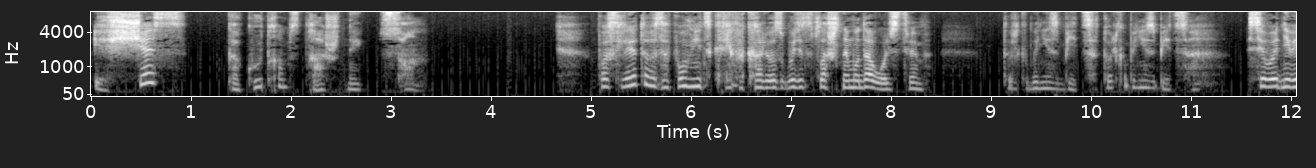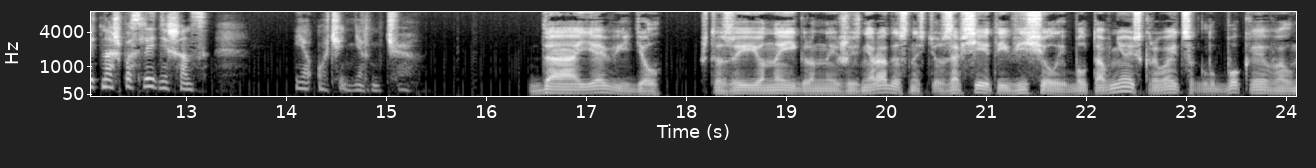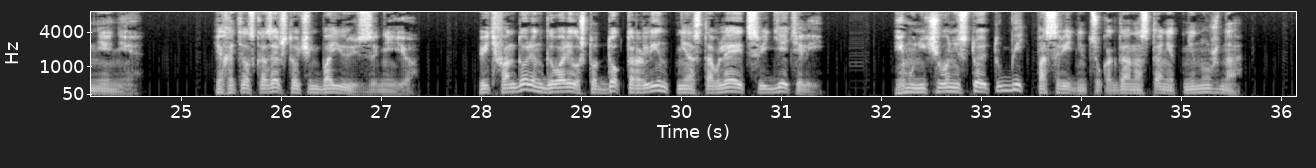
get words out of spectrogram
исчез, как утром страшный сон. После этого запомнить скрипы колес будет сплошным удовольствием. Только бы не сбиться, только бы не сбиться. Сегодня ведь наш последний шанс. Я очень нервничаю. Да, я видел, что за ее наигранной жизнерадостностью, за всей этой веселой болтовней скрывается глубокое волнение. Я хотел сказать, что очень боюсь за нее. Ведь Фандорин говорил, что доктор Линд не оставляет свидетелей. Ему ничего не стоит убить посредницу, когда она станет не нужна.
